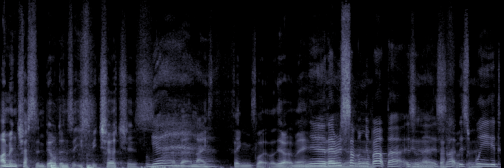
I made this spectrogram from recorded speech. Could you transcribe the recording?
I'm interested in buildings that used to be churches. and that are Yeah. Things like that. You know what I mean? Yeah, there is yeah, something yeah. about that, isn't Yeah, there? It's like this weird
